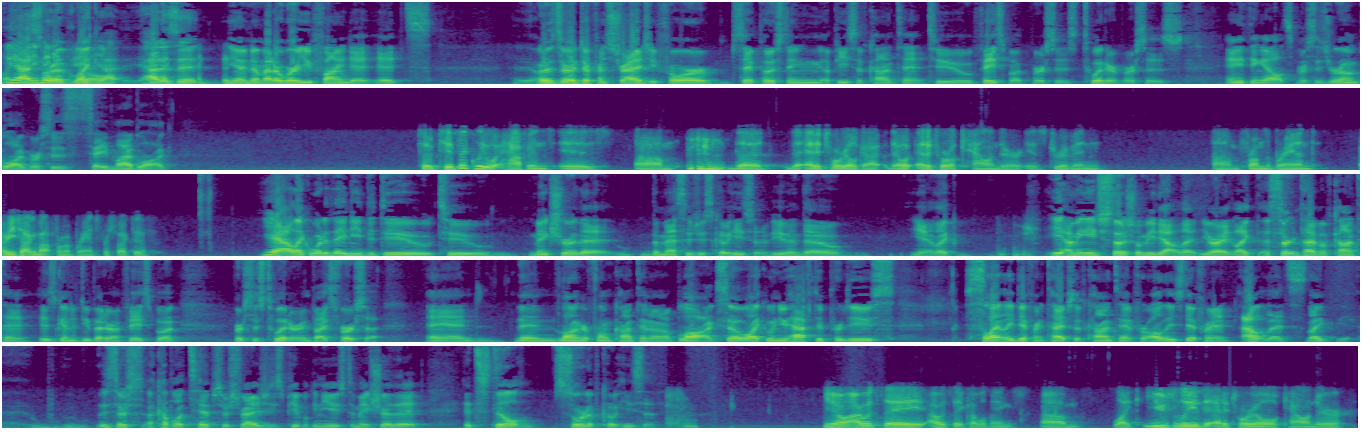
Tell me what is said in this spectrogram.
Like, yeah, sort of. Like, how, how does it, you know, no matter where you find it, it's, or is there a different strategy for, say, posting a piece of content to Facebook versus Twitter versus anything else versus your own blog versus, say, my blog? So typically, what happens is um, the the editorial guy, the editorial calendar is driven um, from the brand. Are you talking about from a brand's perspective? Yeah, like what do they need to do to make sure that the message is cohesive, even though, you know, like, yeah, I mean, each social media outlet, you're right, like a certain type of content is going to do better on Facebook versus Twitter and vice versa. And then longer form content on a blog. So, like, when you have to produce slightly different types of content for all these different outlets, like, is there a couple of tips or strategies people can use to make sure that it's still sort of cohesive? You know, I would say I would say a couple things. Um, like usually the editorial calendar.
